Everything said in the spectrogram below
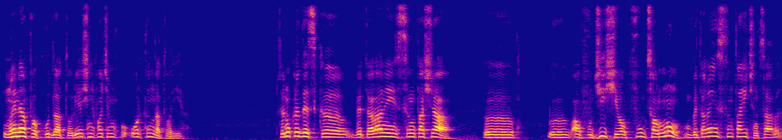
noi ne-am făcut datoria și ne facem oricând datoria. Să nu credeți că veteranii sunt așa, uh, uh, au fugit și au fug sau nu. Veteranii sunt aici, în țară.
